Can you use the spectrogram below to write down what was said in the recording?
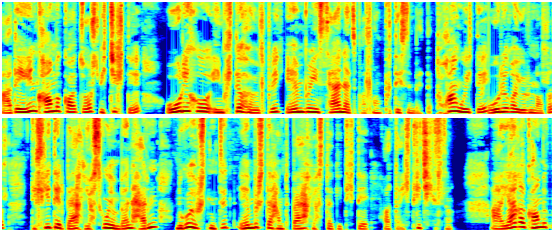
А тэгээ энэ комикоо зурж бичихтэй өөрийнхөө эмгтэй хувилбарыг Amber-ийн сайн найз болгон бүтээсэн байдаг. Тухайн үедээ өөрийгөө ер нь бол дэлхий дээр байх ёсгүй юм байна. Харин нөгөө ертөнцид Amber-тэй хамт байх ёстой гэдэгтээ одоо итгэж эхэлсэн. А яагаад комик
